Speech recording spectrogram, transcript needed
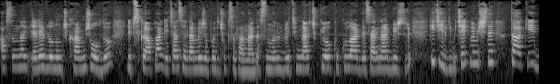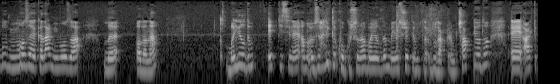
Aslında Revlon'un çıkarmış olduğu lip scrub'lar. Geçen seneden beri Japonya'da çok satanlarda sınırlı üretimler çıkıyor. Kokular, desenler bir sürü. Hiç ilgimi çekmemişti. Ta ki bu Mimosa'ya kadar Mimosa'lı olana bayıldım etkisine ama özellikle kokusuna bayıldım. Benim sürekli dudaklarım çatlıyordu. Ee, artık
